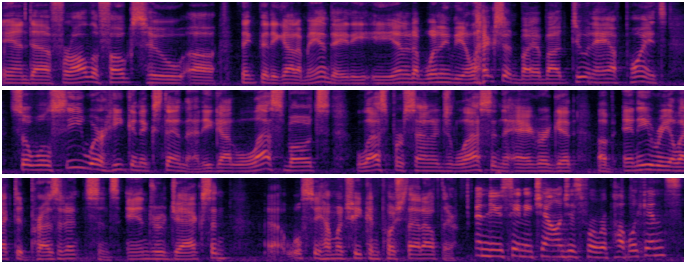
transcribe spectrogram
And uh, for all the folks who uh, think that he got a mandate, he, he, ended up winning the election by about two and a half points. So we'll see where he can extend that. He got less votes, less percentage, less in the aggregate of any reelected president since Andrew Jackson. Uh, we'll see how much he can push that out there. And do you see any challenges for Republicans?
